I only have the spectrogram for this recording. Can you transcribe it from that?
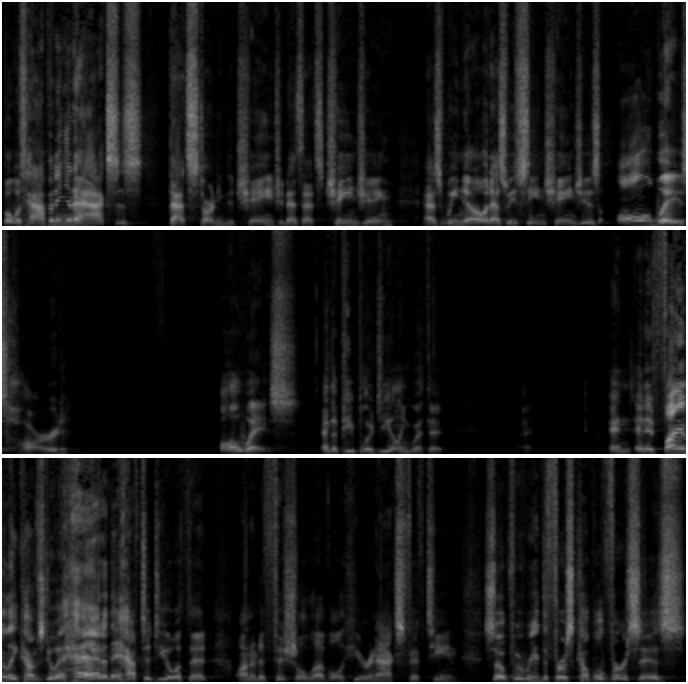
But what's happening in Acts is that's starting to change. And as that's changing, as we know and as we've seen, change is always hard. Always. And the people are dealing with it. And, and it finally comes to a head, and they have to deal with it on an official level here in Acts 15. So if we read the first couple verses,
